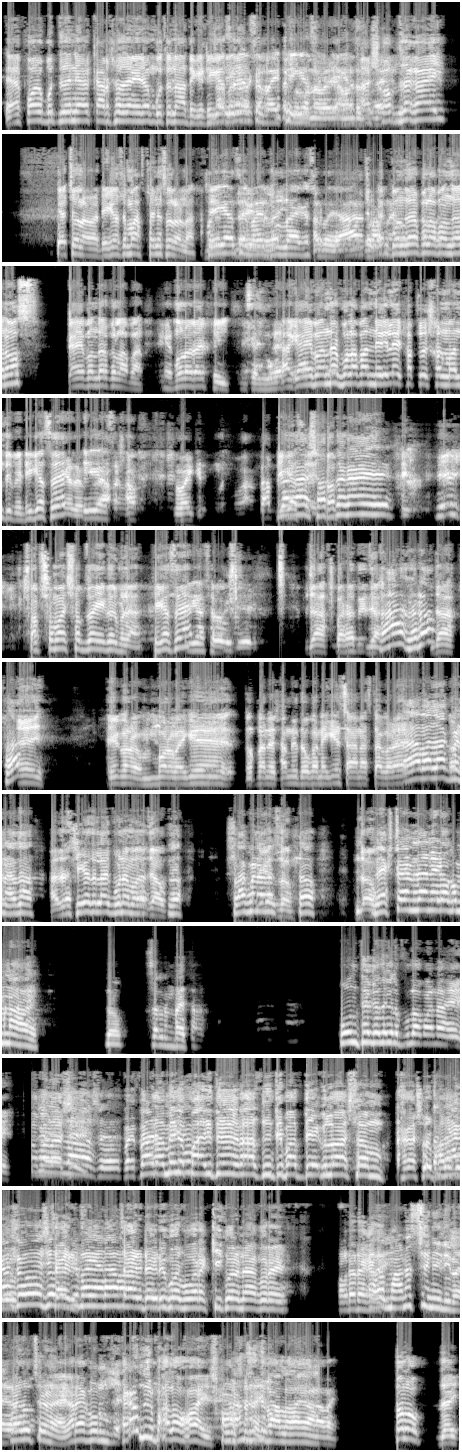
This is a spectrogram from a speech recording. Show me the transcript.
এর পরবর্তী জানি আর কারোর সাথে এরকম করতে না দেখে ঠিক আছে? ভাই ঠিক আছে। ভাই, আর সব জায়গায় এ চলো না ঠিক আছে? মাঝখানে চলো না। ঠিক আছে ভাই পোলাপান জানোস? গায়ে বান্ধার পোলাপান মনে রাখবি আর পোলাপান দেখলে সবচেয়ে সম্মান দিবি ঠিক আছে? ঠিক আছে। সব- ঠিক আছে। সব সব- জায়গায় সব সময় সব জায়গায় করবি না ঠিক আছে? যা বাইরে যা। হ্যাঁ যা হ্যাঁ? এই। এই করো বড় ভাইকে দোকানের সামনে দোকানে গিয়ে চা নাস্তা করে। হ্যাঁ লাগবে না যাও। আচ্ছা ঠিক আছে লাগবো না যাও। লাগবে না যাও। যাও। নেক্সট টাইম যেন এরকম না হয়। যাও। চলেন ভাই কোন থেকে দেখলে পোলাপান আহে আমি বাড়িতে রাজনীতি বাদ দিয়ে এগুলো আসলাম। ঢাকা শহর ভালো করব ওরা কি করে না করে। মানুষ চিনি ভাই না। এখন এখন যদি ভালো হয় সমস্যা মানুষ ভালো হয় ভাই। চলো যাই।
